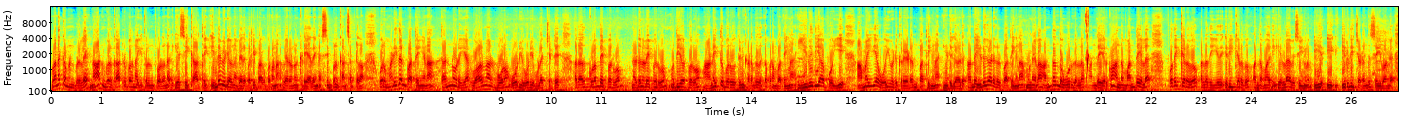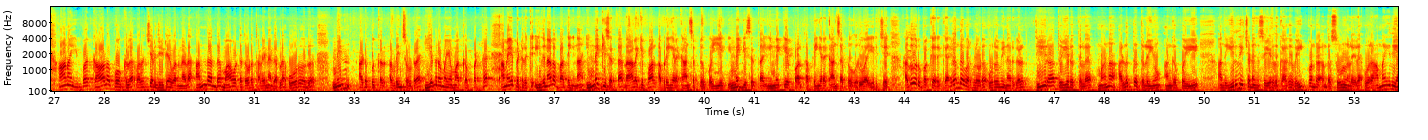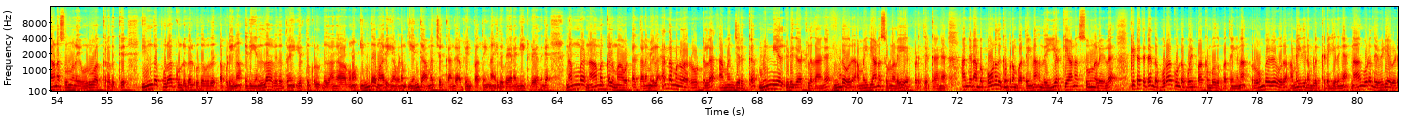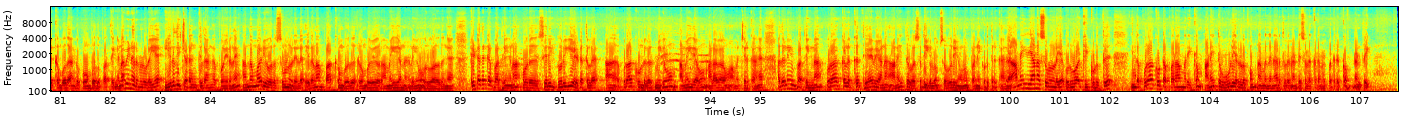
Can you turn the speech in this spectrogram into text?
வணக்கம் நண்பர்களே நான் உங்கள் காற்று பதனாக்கி தொழில்நுட்ப எஸ் சி கார்த்திக். இந்த வீடியோவில் நம்ம எதை பற்றி பார்க்க போகிறோம்னா வேற ஒன்றும் கிடையாதுங்க. சிம்பிள் கான்செப்ட் தான். ஒரு மனிதன் பார்த்தீங்கன்னா தன்னுடைய வாழ்நாள் பூரம் ஓடி ஓடி உழைச்சிட்டு அதாவது குழந்தை பருவம் நடுநிலை பருவம் முதியோர் பருவம் அனைத்து பருவத்தையும் கடந்ததுக்கப்புறம் பார்த்தீங்கன்னா இறுதியாக போய் அமைதியாக ஓய்வெடுக்கிற இடம்னு பார்த்தீங்கன்னா இடுகாடு. அந்த இடுகாடுகள் பார்த்தீங்கன்னா முன்னெல்லாம் அந்தந்த ஊர்களில் மந்தை இருக்கும். அந்த மந்தையில் புதைக்கிறதோ அல்லது எரிக்கிறதோ அந்த மாதிரி எல்லா விஷயங்களும் இ- இ- சடங்கு செய்வாங்க. ஆனால் இப்போ காலப்போக்கில் வளர்ச்சி அடைஞ்சிக்கிட்டே வரனால அந்தந்த மாவட்டத்தோட தலைநகரில் ஒரு ஒரு மின் அடுப்புகள் அப்படின்னு சொல்கிற இயந்திரமயமாக்கப்பட்ட அமையப்பட்டிருக்கு இதனால் பார்த்தீங்கன்னா இன்னைக்கு செத்தா நாளைக்கு பால் அப்படிங்கிற கான்செப்ட் போய் இன்னைக்கு செத்தா இன்னைக்கே பால் அப்படிங்கிற கான்செப்ட் உருவாயிருச்சு. அது ஒரு பக்கம் இருக்க இறந்தவர்களோட உறவினர்கள் தீரா துயரத்தில் மன அழுத்தத்திலையும் அங்கே போய் அந்த இறுதிச் சடங்கு செய்கிறதுக்காக வெயிட் பண்ணுற அந்த சூழ்நிலையில் ஒரு அமைதியான சூழ்நிலையை உருவாக்குறதுக்கு இந்த புறா குண்டுகள் உதவுது அப்படின்னா இது எல்லா விதத்திலையும் ஏற்றுக்கொண்டு தாங்க ஆகணும். இந்த மாதிரி இடம் எங்கே அமைச்சிருக்காங்க அப்படின்னு பார்த்தீங்கன்னா இது வேற எங்கேயும் கிடையாதுங்க. நம்ம நாமக்கல் மாவட்ட தலைமையில் அந்தமங்கலம் ரோட்டில் அமைஞ்சிருக்க மின்னியல் இடுகாட்டில் தாங்க இந்த ஒரு அமைதியான சூழ்நிலையை ஏற்படுத்தியிருக்காங்க. அங்கே நம்ம போனதுக்கப்புறம் பார்த்தீங்கன்னா அந்த இயற்கையான சூழ்நிலையில் கிட்டத்தட்ட இந்த புறா குண்டை போய் பார்க்கும்போது பார்த்தீங்கன்னா ரொம்பவே ஒரு அமைதி நம்மளுக்கு கிடைக்குதுங்க. நான் கூட இந்த வீடியோ எடுக்கும்போது அங்கே போகும்போது பார்த்தீங்கன்னா நவீனர்களுடைய இறுதிச் சடங்குக்கு தாங்க போயிருந்தேன். அந்த மாதிரி ஒரு சூழ்நிலையில் இதெல்லாம் பார்க்கும்போது ரொம்பவே ஒரு அமைதியான நிலையும் உருவாகுதுங்க. கிட்டத்தட்ட பார்த்தீங்கன்னா ஒரு சிறு குறுகிய இடத்துல புறா கூண்டுகள் மிகவும் அமைதியாகவும் அழகாகவும் அமைச்சிருக்காங்க. அதுலேயும் பார்த்தீங்கன்னா புறாக்களுக்கு தேவையான அனைத்து வசதிகளும் சௌகரியங்களும் பண்ணி கொடுத்துருக்காங்க. அமைதியான சூழ்நிலையை உருவாக்கி கொடுத்து இந்த புறா கூட்டை பராமரிக்கும் அனைத்து ஊழியர்களுக்கும் நம்ம இந்த நேரத்தில் நன்றி சொல்ல கடமைப்பட்டிருக்கோம். நன்றி.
